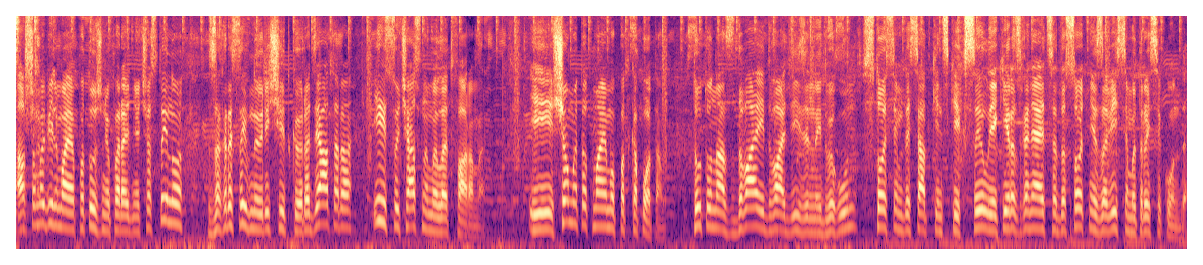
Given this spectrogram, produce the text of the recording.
Автомобіль має потужну передню частину з агресивною рішіткою радіатора і сучасними led фарами. І що ми тут маємо під капотом? Тут у нас 2,2 дізельний двигун, 170 кінських сил, який розганяється до сотні за 8,3 секунди.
